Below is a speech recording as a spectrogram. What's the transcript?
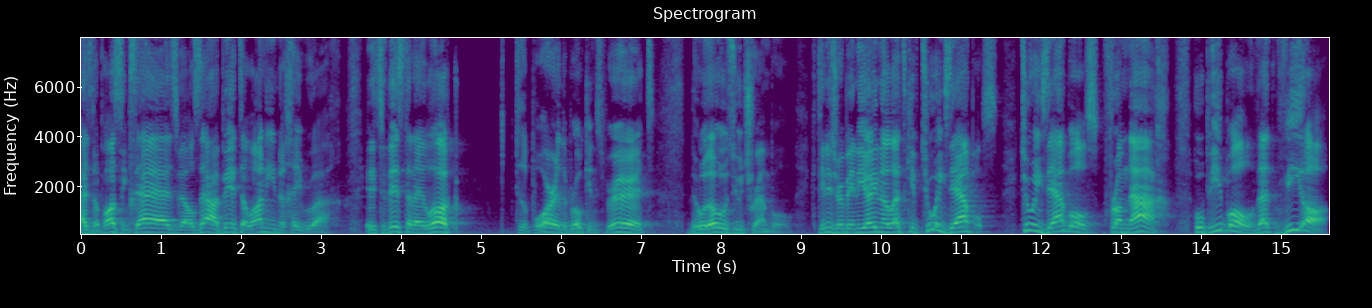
As the Pasuk says, It is to this that I look, to the poor and the broken spirit, those who tremble. Let's give two examples. Two examples from Nach, who people that via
